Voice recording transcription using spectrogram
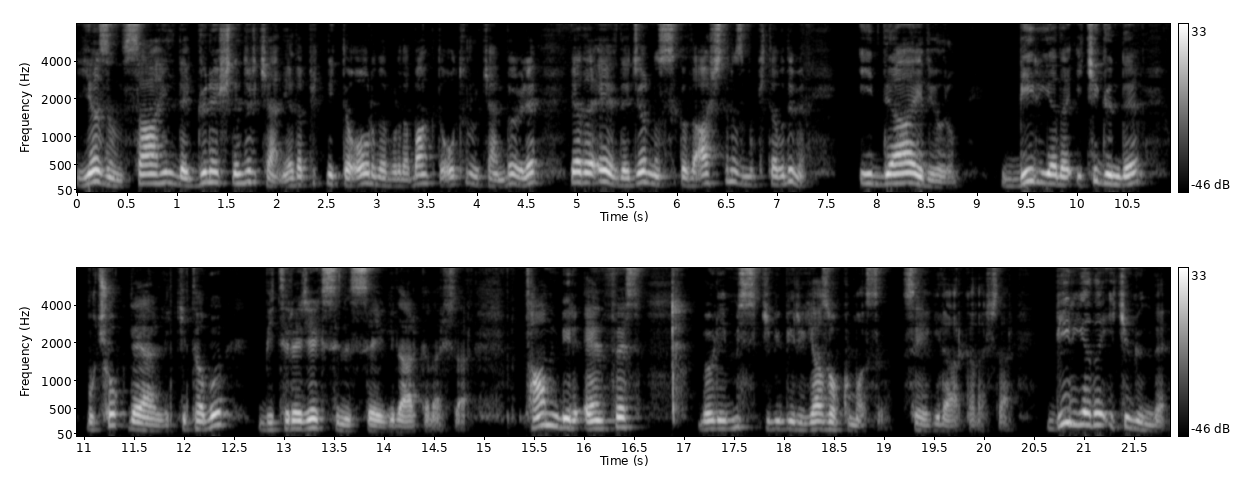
yazın sahilde güneşlenirken ya da piknikte orada burada bankta otururken böyle ya da evde canınız sıkıldı açtınız bu kitabı değil mi? İddia ediyorum bir ya da iki günde bu çok değerli kitabı bitireceksiniz sevgili arkadaşlar. Tam bir enfes böyle mis gibi bir yaz okuması sevgili arkadaşlar. Bir ya da iki günde,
